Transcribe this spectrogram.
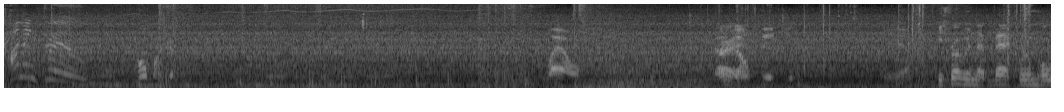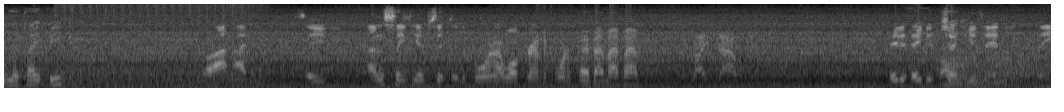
Coming through. Oh my god. Wow. That Alright. don't fit you. Yeah. He's probably in that back room holding a tight peek. Well, I, I see. I just seen him sitting in the corner. I walked around the corner. Bam, bam, bam, bam. Lights out. He, di- he didn't check oh. his in. He,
